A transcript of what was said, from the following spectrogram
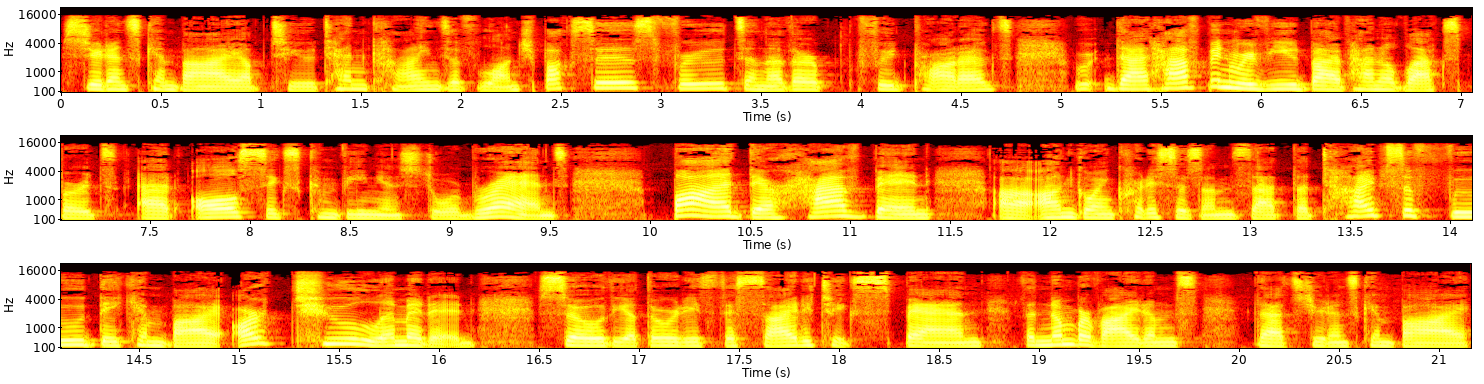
students can buy up to 10 kinds of lunch boxes, fruits, and other food products that have been reviewed by a panel of experts at all six convenience store brands. But there have been uh, ongoing criticisms that the types of food they can buy are too limited. So the authorities decided to expand the number of items that students can buy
